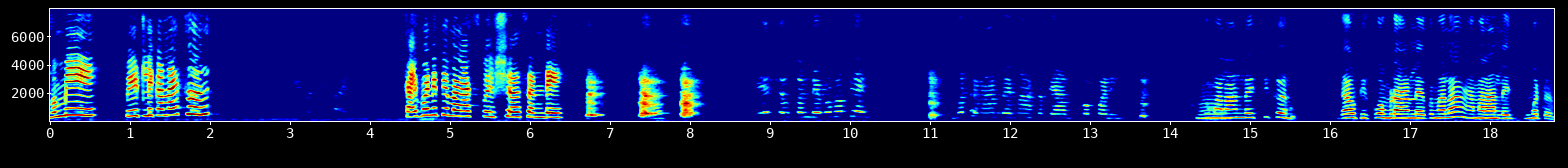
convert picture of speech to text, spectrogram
मम्मी पेटली का नाही चल? काय बनते मग आज स्पेशल संडे स्पेशल संडे बनवते. मटण आणलंय माझ्यासाठी आज पप्पानी. तुम्हाला आणलंय चिकन गावठी कोंबडा आणलाय तुम्हाला आम्हाला आणलंय मटण.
